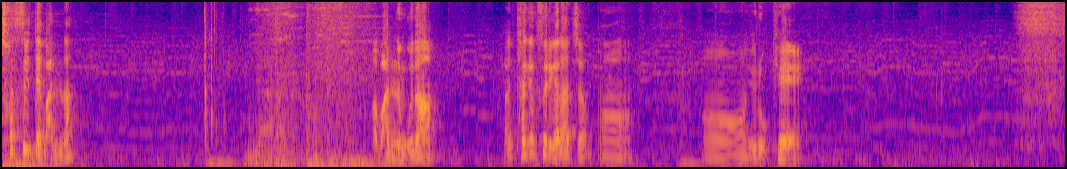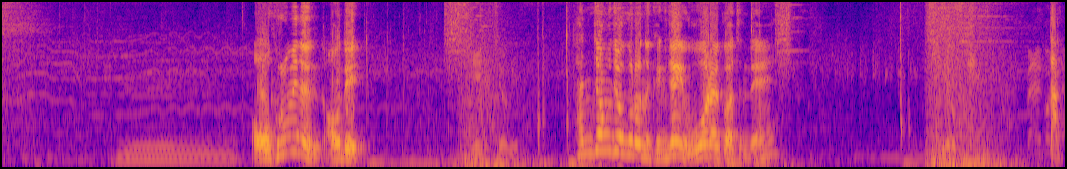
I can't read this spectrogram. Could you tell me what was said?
쳤을 때 맞나? 아 맞는구나. 아, 타격 소리가 났죠? 어. 어 요렇게 어 그러면은 어 근데 이쪽이다. 한정적으로는 굉장히 우월할 것 같은데. 딱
